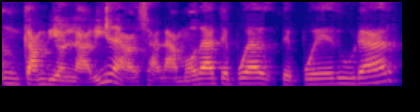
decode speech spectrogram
un cambio en la vida, o sea, la moda te puede, te puede durar.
